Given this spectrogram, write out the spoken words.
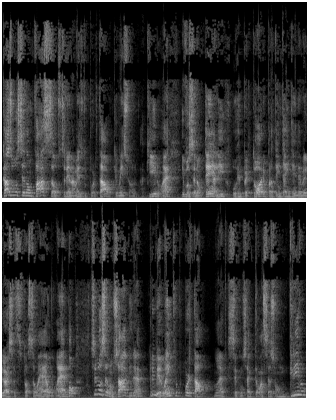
caso você não faça os treinamentos do portal, que eu menciono aqui, não é? E você não tem ali o repertório para tentar entender melhor se a situação é ou não é. Bom, se você não sabe, né? Primeiro, entra pro portal, não é? Porque você consegue ter um acesso a um incrível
